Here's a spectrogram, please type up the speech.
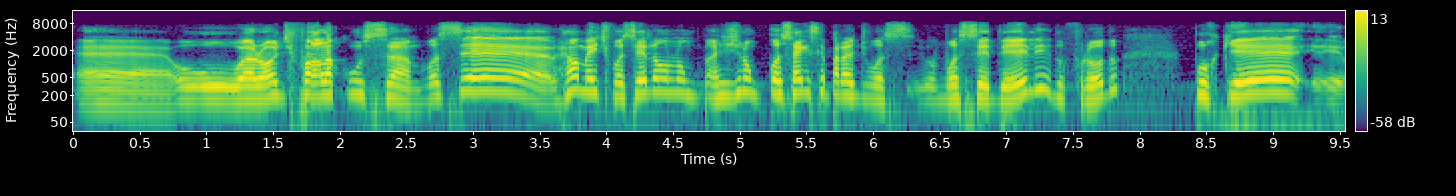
é, o, o Elrond fala com o Sam, você, realmente, você não, não- a gente não consegue separar de você, você dele, do Frodo, porque eh,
